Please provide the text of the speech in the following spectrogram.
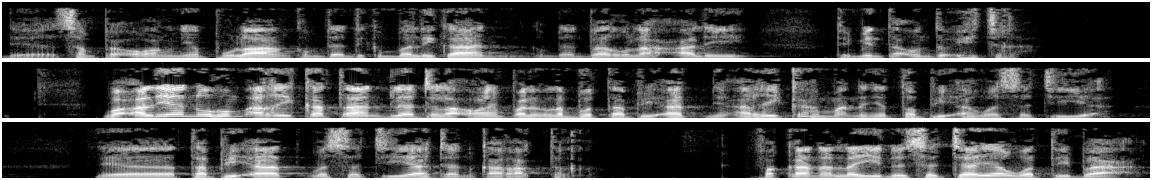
ya, sampai orangnya pulang kemudian dikembalikan kemudian barulah Ali diminta untuk hijrah. Wa alianuhum arikatan beliau adalah orang yang paling lembut tabiatnya. Arikah maknanya tabiat wasajiyah. Ya, tabiat wasajiyah dan karakter. Fakana layinu sajaya wa tiba.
